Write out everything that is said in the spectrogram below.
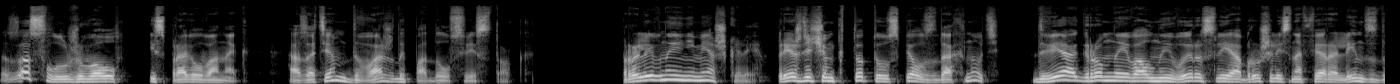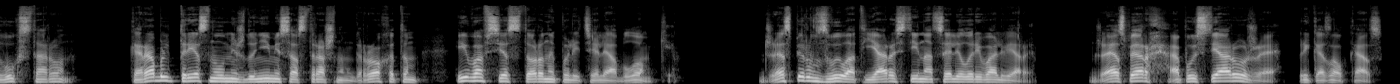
«Заслуживал», — исправил Ванек, а затем дважды подул свисток. Проливные не мешкали. Прежде чем кто-то успел вздохнуть, две огромные волны выросли и обрушились на Ферролинд с двух сторон. Корабль треснул между ними со страшным грохотом, и во все стороны полетели обломки. Джеспер взвыл от ярости и нацелил револьверы. «Джеспер, опусти оружие», — приказал Каз.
